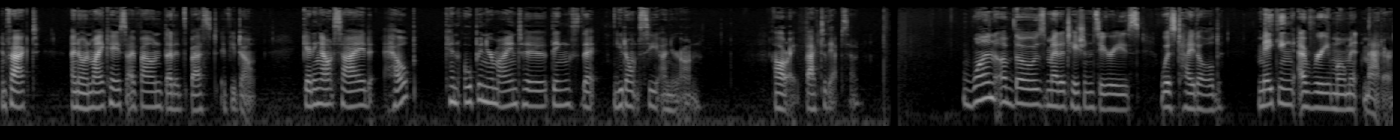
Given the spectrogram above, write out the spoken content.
In fact, I know in my case, I found that it's best if you don't. Getting outside help can open your mind to things that you don't see on your own. All right, back to the episode. One of those meditation series was titled Making Every Moment Matter.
